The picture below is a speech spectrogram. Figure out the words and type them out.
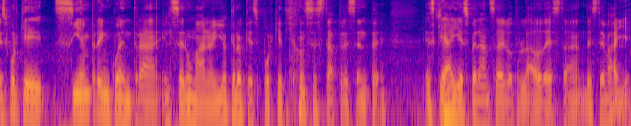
Es porque siempre encuentra el ser humano, y yo creo que es porque Dios está presente, es que hay esperanza del otro lado de, esta, de este valle.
